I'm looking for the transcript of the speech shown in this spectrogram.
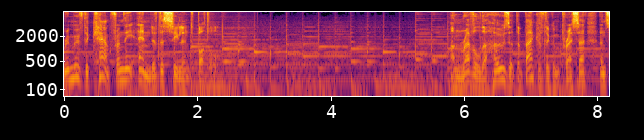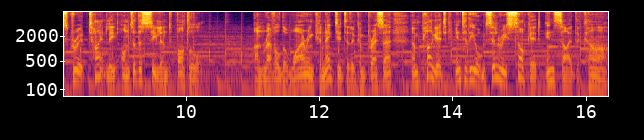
remove the cap from the end of the sealant bottle. Unravel the hose at the back of the compressor and screw it tightly onto the sealant bottle. Unravel the wiring connected to the compressor and plug it into the auxiliary socket inside the car.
